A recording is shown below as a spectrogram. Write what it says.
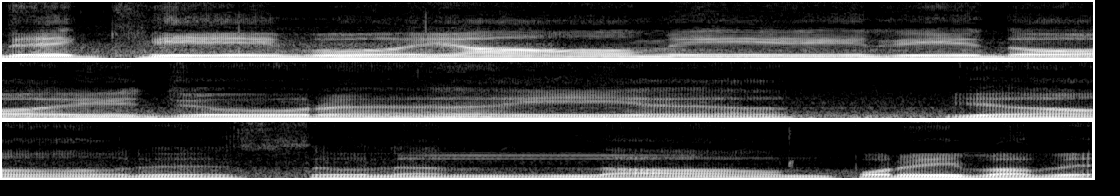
দেখিব আমি হৃদয় জোড়াইয়া পরে এইভাবে,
